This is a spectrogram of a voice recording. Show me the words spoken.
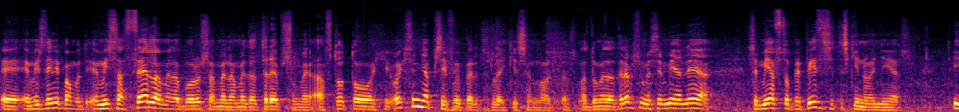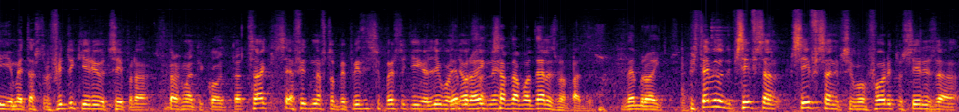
ε, εμείς δεν είπαμε ότι εμείς θα θέλαμε να μπορούσαμε να μετατρέψουμε αυτό το όχι, όχι σε μια ψήφο υπέρ της λαϊκής ενότητας, να το μετατρέψουμε σε μια νέα, σε μια αυτοπεποίθηση της κοινωνίας η μεταστροφή του κυρίου Τσίπρα στην πραγματικότητα τσάκισε αυτή την αυτοπεποίθηση που έστω και για λίγο Δεν προέκυψε από το αποτέλεσμα πάντως. Δεν προέκυψε. Πιστεύετε ότι ψήφισαν, ψήφισαν οι ψηφοφόροι του ΣΥΡΙΖΑ;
